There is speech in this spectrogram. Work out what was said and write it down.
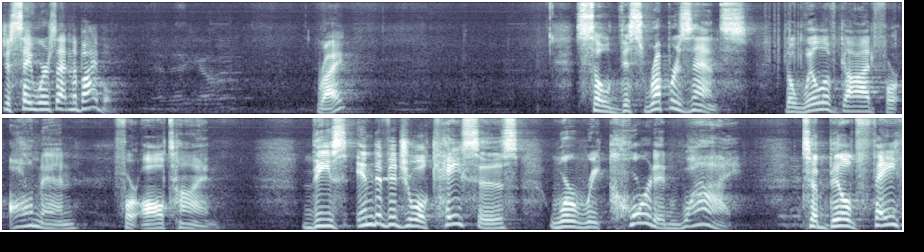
Just say, where's that in the Bible? Right? So, this represents the will of God for all men for all time. These individual cases were recorded. Why? To build faith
